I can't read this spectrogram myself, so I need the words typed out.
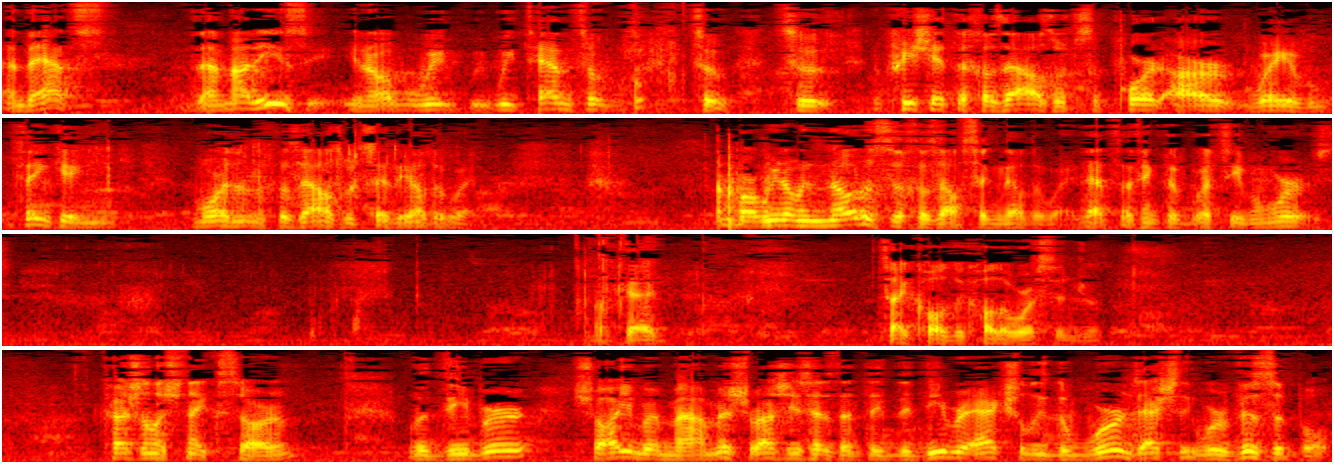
And that's that's not easy. You know, we, we, we tend to, to to appreciate the chazals which support our way of thinking more than the chazals would say the other way, or we don't even notice the chazal saying the other way. That's I think that what's even worse. Okay? So I call the color war syndrome. Kashan l'shnei ksarim. The dibur, shahayiber mamish, Rashi says that the, the actually, the words actually were visible.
